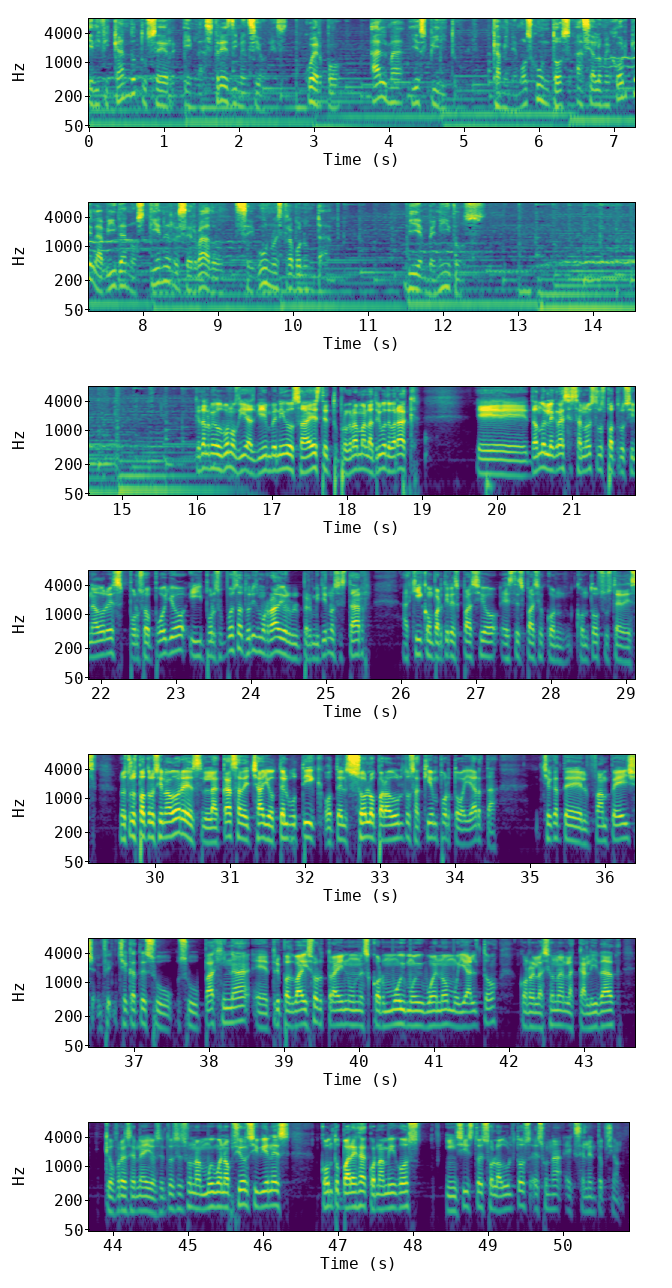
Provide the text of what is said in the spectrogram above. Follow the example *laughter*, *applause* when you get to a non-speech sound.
edificando tu ser en las tres dimensiones, cuerpo, alma y espíritu Caminemos juntos hacia lo mejor que la vida nos tiene reservado según nuestra voluntad. Bienvenidos. ¿Qué tal amigos? Buenos días. Bienvenidos a este tu programa La Tribu de Barak. Eh, dándole gracias a nuestros patrocinadores por su apoyo y por supuesto a Turismo Radio el permitirnos estar aquí compartir espacio, este espacio con, con, todos ustedes. Nuestros patrocinadores, la Casa de Chayo, Hotel Boutique, Hotel Solo para Adultos aquí en Puerto Vallarta chécate el fanpage, chécate su, su página, eh, TripAdvisor, traen un score muy, muy bueno, muy alto con relación a la calidad que ofrecen ellos. Entonces es una muy buena opción si vienes con tu pareja, con amigos, insisto, es solo adultos, es una excelente opción.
